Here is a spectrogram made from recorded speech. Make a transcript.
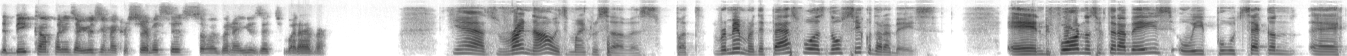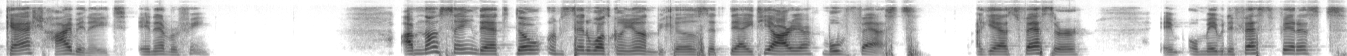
the big companies are using microservices, so I'm gonna use it, whatever. Yes, right now it's microservice, but remember the past was NoSQL database. And before NoSQL database, we put second uh, cache hibernate and everything. I'm not saying that don't understand what's going on because the, the IT area moved fast. I guess faster, or maybe the fast fittest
